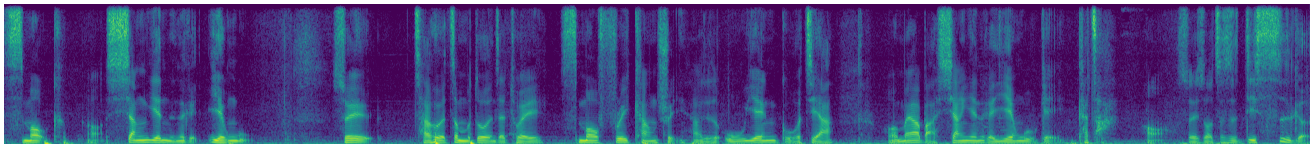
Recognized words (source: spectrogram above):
smoke 哦，香烟的那个烟雾，所以才会有这么多人在推 smoke free country 啊，就是无烟国家。我们要把香烟那个烟雾给咔嚓哦，所以说这是第四个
